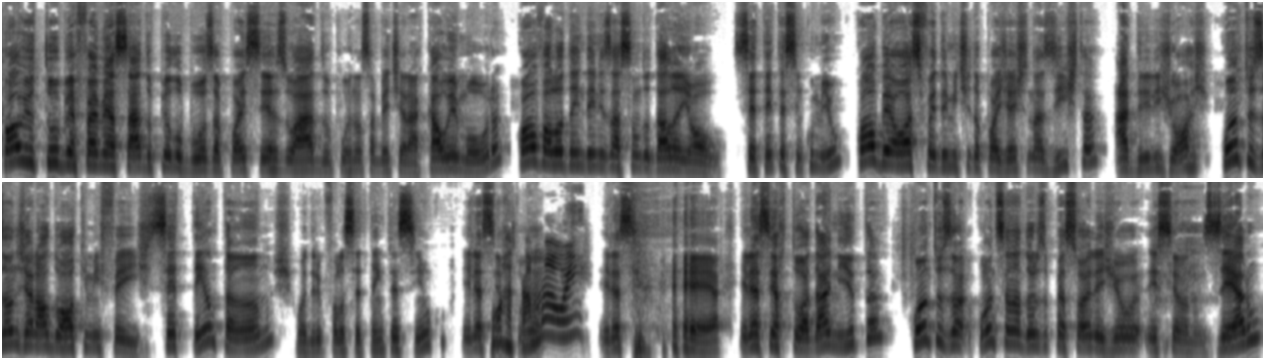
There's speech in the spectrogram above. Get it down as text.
Qual youtuber foi ameaçado pelo Bozo após ser zoado por não saber tirar? Cauê Moura. Qual o valor da indenização do Dallagnol? 75 mil. Qual BOS foi demitido após gesto nazista? Adrilles Jorge. Quantos anos Geraldo Alckmin fez? 70 anos. Rodrigo falou 75. Ele acertou. Porra, tá mal, hein? Ele, ace- é, ele acertou a da Anitta Quantos, an- quantos senadores o pessoal elegeu esse ano? Zero.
